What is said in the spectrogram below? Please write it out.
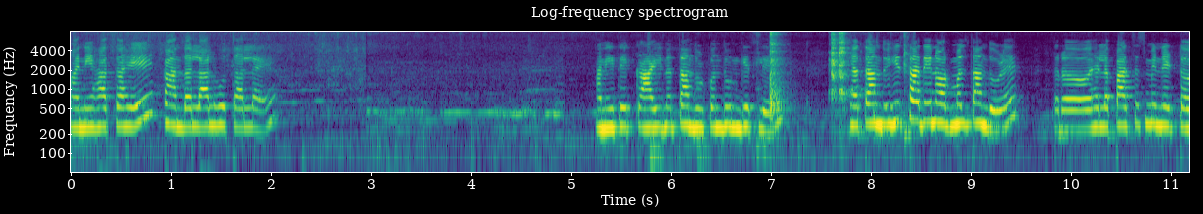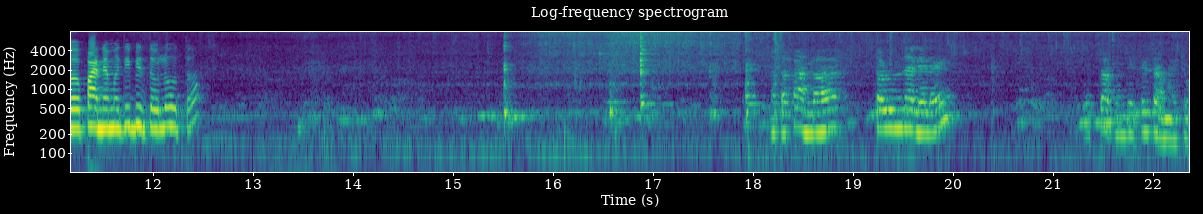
आणि हात आहे कांदा लाल होत आलाय. आणि इथे आईनं तांदूळ पण धुवून घेतले. ह्या तांदूळ ही साधे नॉर्मल तांदूळ आहेत. तर ह्याला पाचच मिनिट पाण्यामध्ये भिजवलं होतं आता कांदा तळून झालेला आहे. टाकून देते टोमॅटो.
